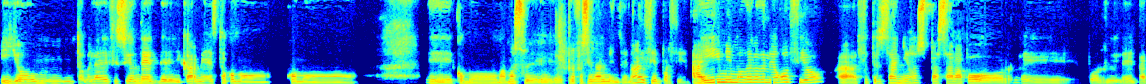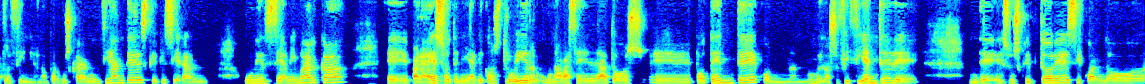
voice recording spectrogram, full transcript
y yo mm, tomé la decisión de, dedicarme a esto como, como, eh, como vamos, eh, profesionalmente, ¿no? Al 100%. Ahí mi modelo de negocio, hace tres años, pasaba por, por el patrocinio, ¿no? Por buscar anunciantes que quisieran unirse a mi marca eh, para eso tenía que construir una base de datos eh, potente, con un número suficiente de, suscriptores y cuando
